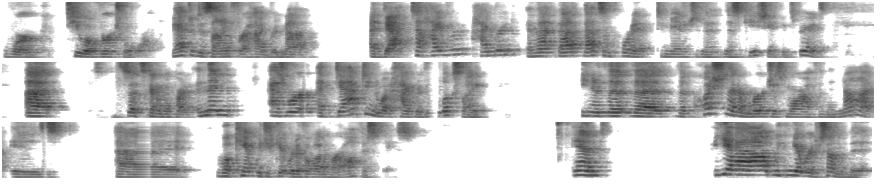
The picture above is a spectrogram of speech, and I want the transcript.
work to a virtual world. We have to design for a hybrid, not adapt to hybrid, hybrid and that, that that's important to manage the, this K-shaped experience. Uh, so that's kind of one part. And then as we're adapting to what hybrid looks like, you know, the the the question that emerges more often than not is, uh, well, can't we just get rid of a lot of our office space? And yeah, we can get rid of some of it.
